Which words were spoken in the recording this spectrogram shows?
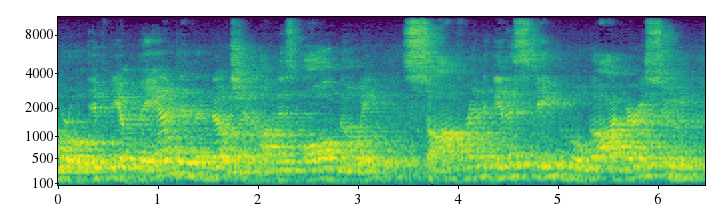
the world. If we abandon the notion of this all knowing, sovereign, inescapable God, very soon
